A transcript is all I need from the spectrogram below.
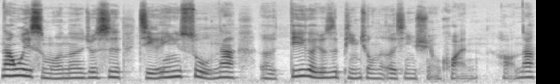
那为什么呢？就是几个因素。那呃，第一个就是贫穷的恶性循环。好，那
